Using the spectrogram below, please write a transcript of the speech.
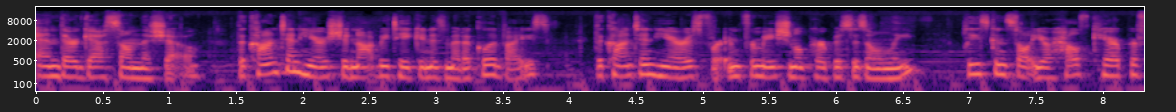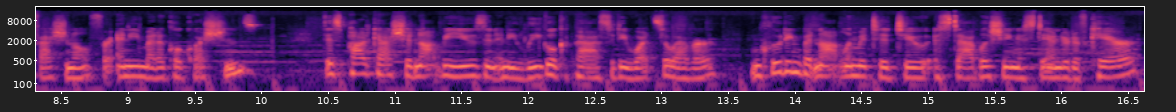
and their guests on the show. The content here should not be taken as medical advice. The content here is for informational purposes only. Please consult your healthcare professional for any medical questions. This podcast should not be used in any legal capacity whatsoever, including but not limited to establishing a standard of care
